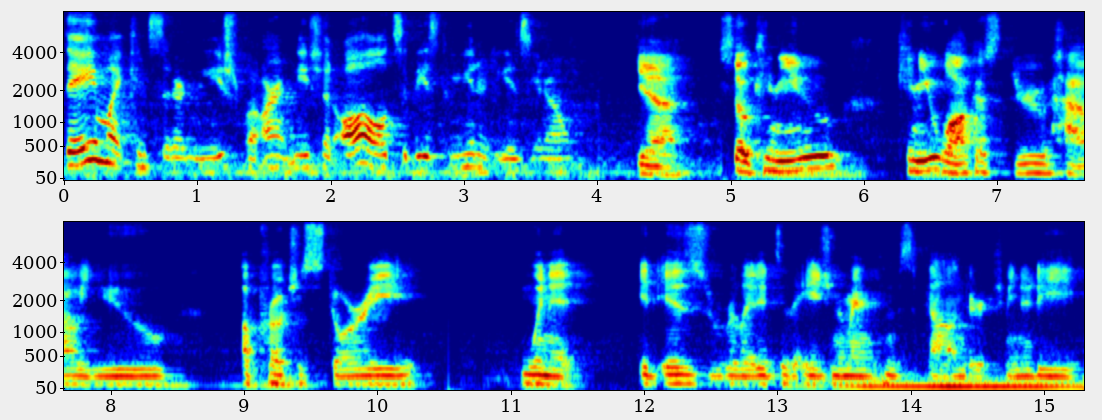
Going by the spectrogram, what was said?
they might consider niche but aren't niche at all to these communities you know yeah so can you can you walk us through how you approach a story when it it is related to the asian american pacific islander community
